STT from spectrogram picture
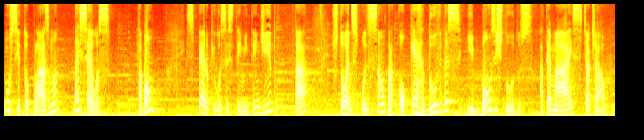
no citoplasma das células. Tá bom? Espero que vocês tenham entendido, tá? Estou à disposição para qualquer dúvidas e bons estudos. Até mais. Tchau, tchau.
